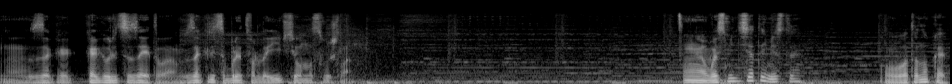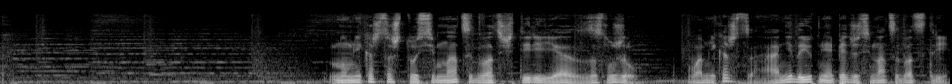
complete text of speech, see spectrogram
э, за, как, как говорится, за этого За Криса Брэдфорда И все у нас вышло 80 место. Вот оно как. Ну, мне кажется, что 17-24 я заслужил. Вам не кажется? Они дают мне опять же 17-23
